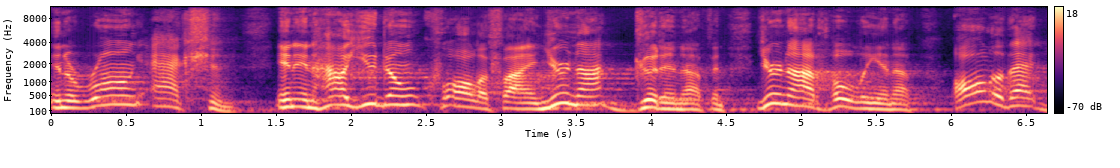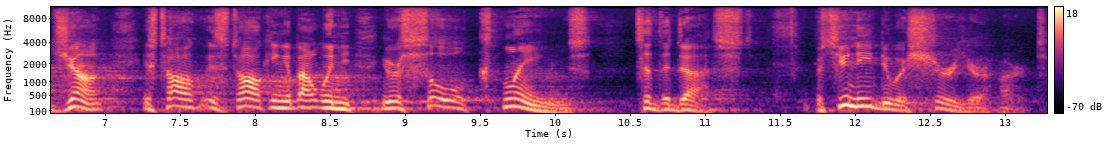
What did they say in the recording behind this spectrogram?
and a wrong action, and, in how you don't qualify and you're not good enough and you're not holy enough. All of that junk is, talk, is talking about when your soul clings to the dust. But you need to assure your heart,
